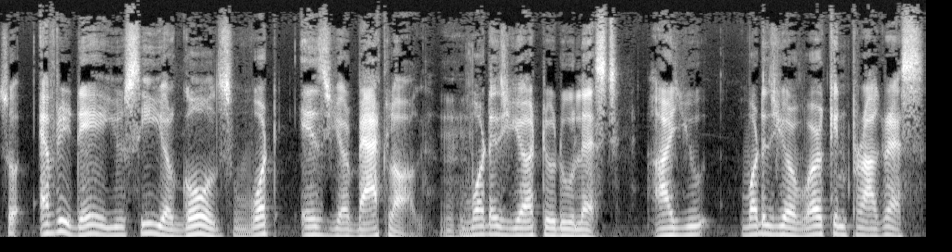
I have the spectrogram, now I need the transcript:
So every day you see your goals. What is your backlog? Mm-hmm. What is your to-do list? Are you? What is your work in progress?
